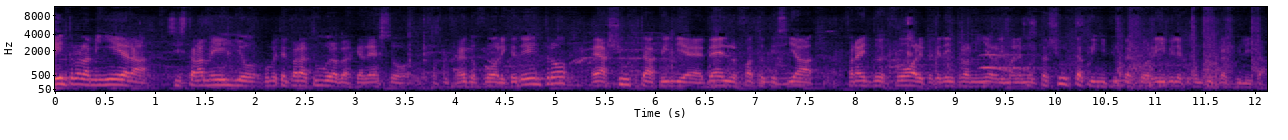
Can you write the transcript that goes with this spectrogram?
Dentro la miniera si starà meglio come temperatura perché adesso fa più freddo fuori che dentro, è asciutta quindi è bello il fatto che sia freddo e fuori perché dentro la miniera rimane molto asciutta quindi più percorribile con più tranquillità.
